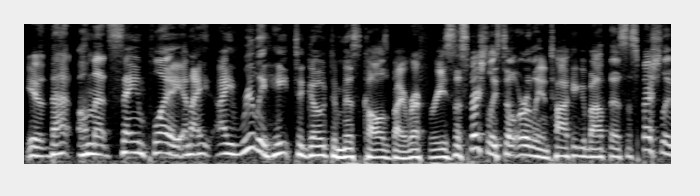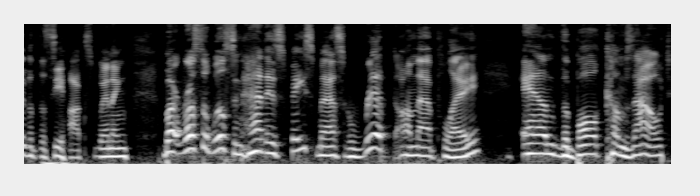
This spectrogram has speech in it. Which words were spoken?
you know, that on that same play, and I I really hate to go to missed calls by referees, especially so early in talking about this, especially with the Seahawks winning. But Russell Wilson had his face mask ripped on that play, and the ball comes out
